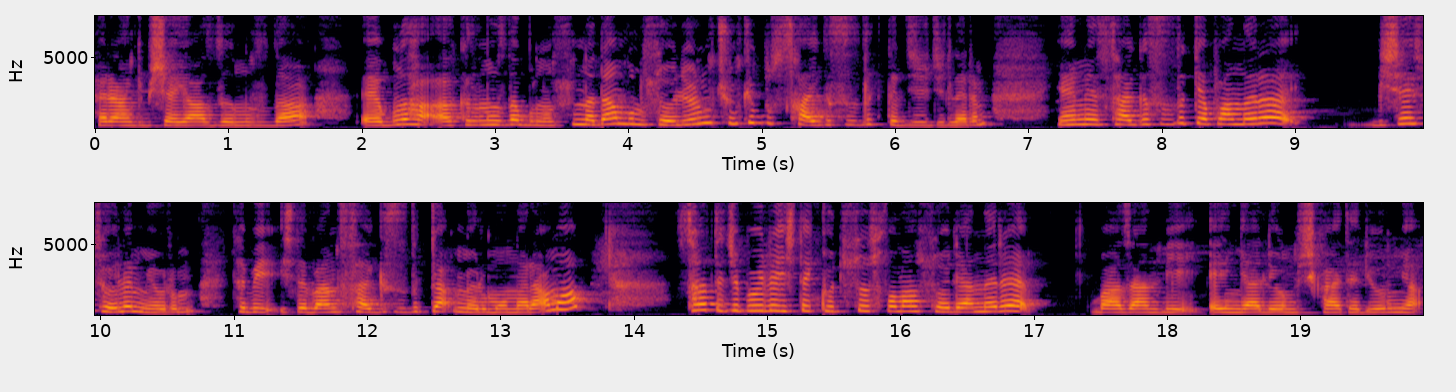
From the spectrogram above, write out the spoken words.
Herhangi bir şey yazdığınızda. E, bu da aklınızda bulunsun. Neden bunu söylüyorum? Çünkü bu saygısızlıktır civcivlerim. Yani saygısızlık yapanlara bir şey söylemiyorum. Tabii işte ben saygısızlık yapmıyorum onlara ama sadece böyle işte kötü söz falan söyleyenlere bazen bir engelliyorum, şikayet ediyorum ya.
